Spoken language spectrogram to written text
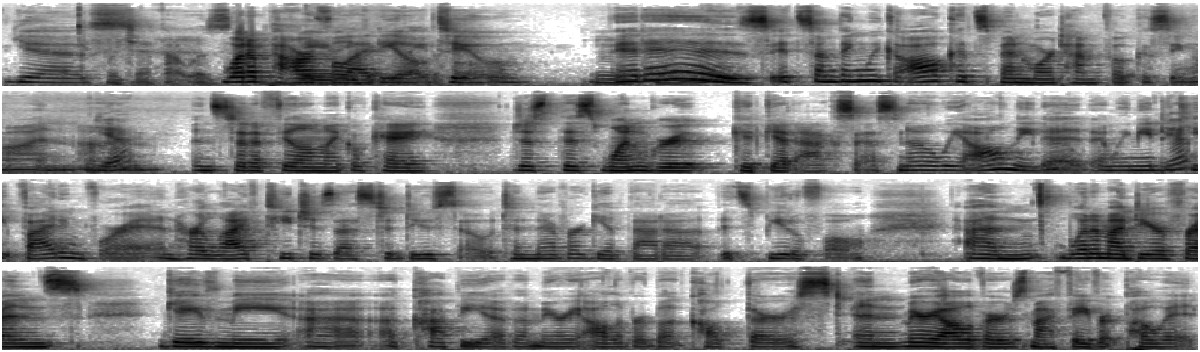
Yes. Which I thought was what a powerful very, very ideal beautiful. too. It is. It's something we all could spend more time focusing on. um, Yeah. Instead of feeling like, okay, just this one group could get access. No, we all need it and we need to Yeah. keep fighting for it. And her life teaches us to do so, to never give that up. It's beautiful. Um, one of my dear friends gave me uh, a copy of a Mary Oliver book called Thirst. And Mary Oliver is my favorite poet.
